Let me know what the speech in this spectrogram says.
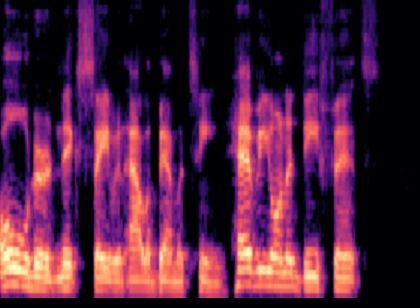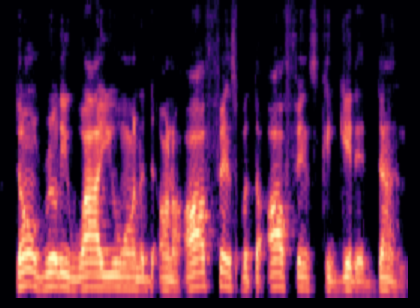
older Nick Saban Alabama team, heavy on the defense, don't really wow you on a, on an offense, but the offense could get it done.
